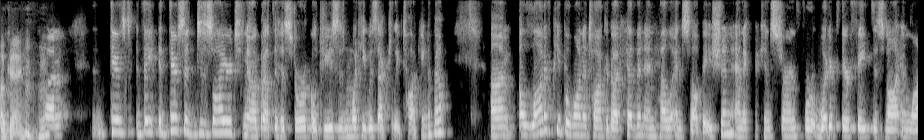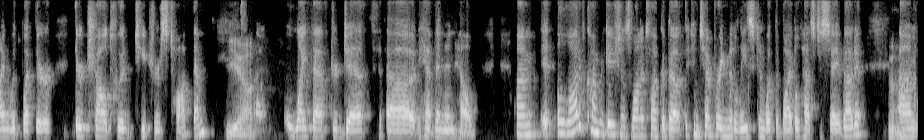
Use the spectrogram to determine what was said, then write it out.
Okay. Mm-hmm. Um, there's they, there's a desire to know about the historical Jesus and what he was actually talking about. Um, a lot of people want to talk about heaven and hell and salvation, and a concern for what if their faith is not in line with what their their childhood teachers taught them. Yeah. Uh, life after death, uh, heaven and hell. Um, it, a lot of congregations want to talk about the contemporary Middle East and what the Bible has to say about it. Uh-huh. Um,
